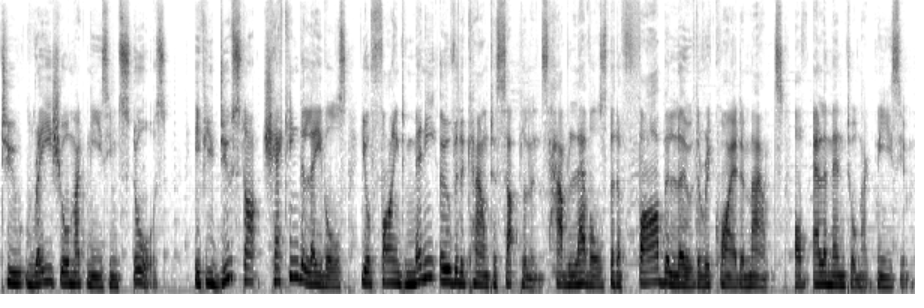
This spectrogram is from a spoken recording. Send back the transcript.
to raise your magnesium stores. If you do start checking the labels, you'll find many over-the-counter supplements have levels that are far below the required amounts of elemental magnesium.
